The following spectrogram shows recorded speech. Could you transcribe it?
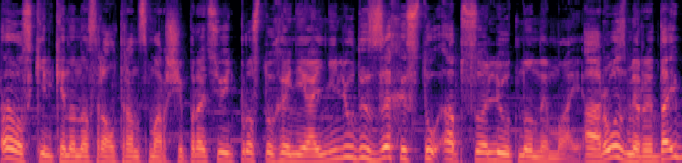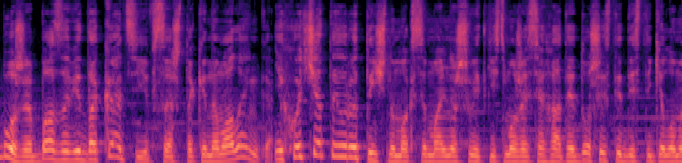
А оскільки на Насрал Трансмарші працюють просто геніальні люди, захисту абсолютно немає. А розміри, дай Боже, база від акації все ж таки не маленька. І хоча теоретично максимальна швидкість може сягати до 60 км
